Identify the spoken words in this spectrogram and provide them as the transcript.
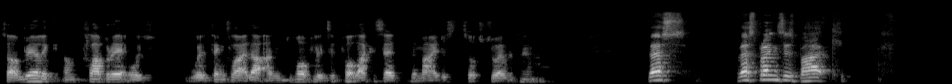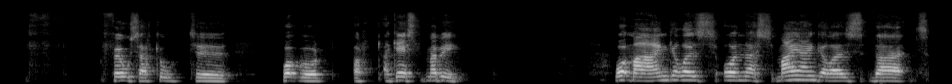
So I'm really I'm collaborating with with things like that, and hopefully to put, like I said, the Midas touch to everything. This this brings us back full circle to what we're, or I guess maybe what my angle is on this. My angle is that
